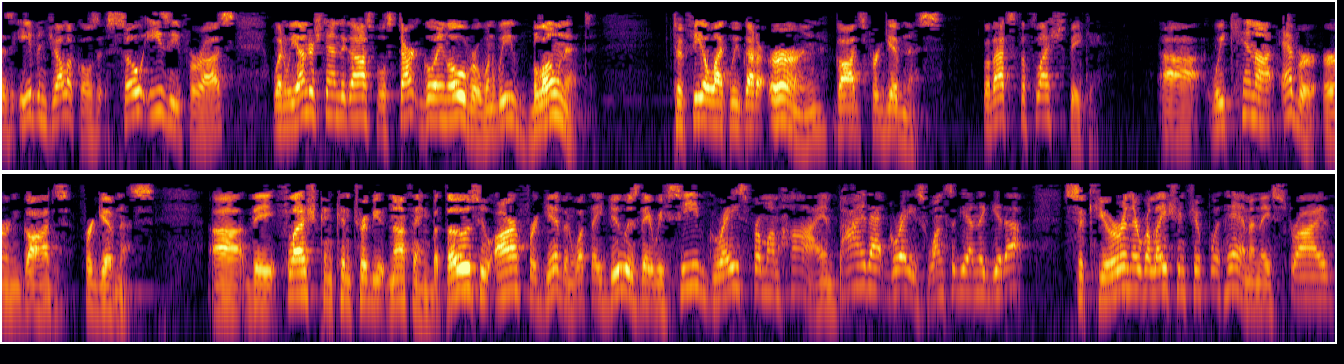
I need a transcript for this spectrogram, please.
as evangelicals, it's so easy for us when we understand the gospel, start going over when we've blown it to feel like we've got to earn God's forgiveness. Well, that's the flesh speaking uh, we cannot ever earn God's forgiveness. Uh, the flesh can contribute nothing. But those who are forgiven, what they do is they receive grace from on high, and by that grace, once again, they get up, secure in their relationship with Him, and they strive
